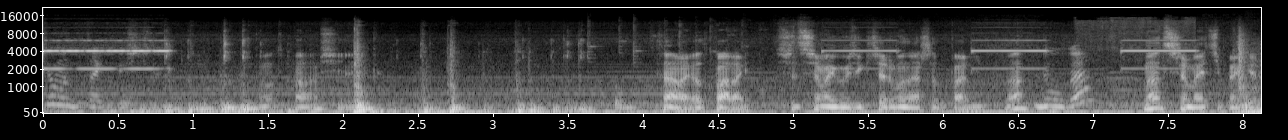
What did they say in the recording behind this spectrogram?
Czemu to tak piszczy? No, Odpalam silnik. Dawaj, odpalaj. Przytrzymaj guzik czerwony, aż odpali. No, Długo? no trzymaj ci pękiel.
